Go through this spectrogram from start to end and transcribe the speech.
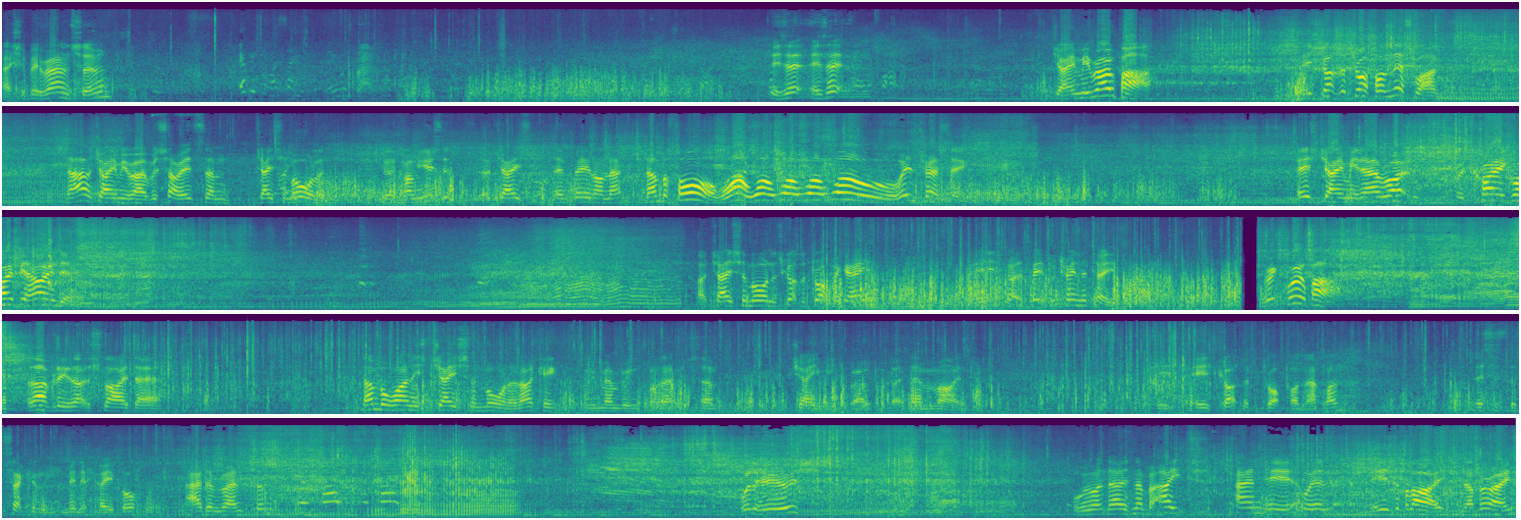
I should be around soon. Everything I say to Is it? Is it? Jamie Roper. He's got the drop on this one. No, Jamie Roper. Sorry, it's um, Jason Moreland. I'm used to Jason and being on that. Number four. Whoa, whoa, whoa, whoa, whoa. Interesting. It's Jamie now, right with Craig right behind him. Oh, Jason Moreland's got the drop again. He's got a bit between the teeth. Rick Roper. Lovely little slide there. Number one is Jason Moreland. I keep remembering well, that was um, Jamie Roper, but never mind. He, he's got the drop on that one. This is the second minute people. Adam Ransom. Will Hughes. We want those number eight. And here, well, here's the Blige, number eight.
